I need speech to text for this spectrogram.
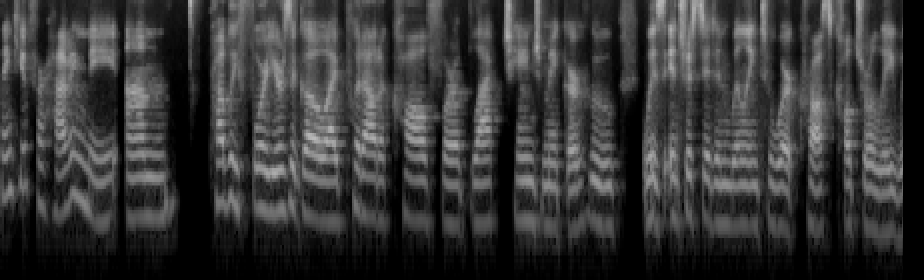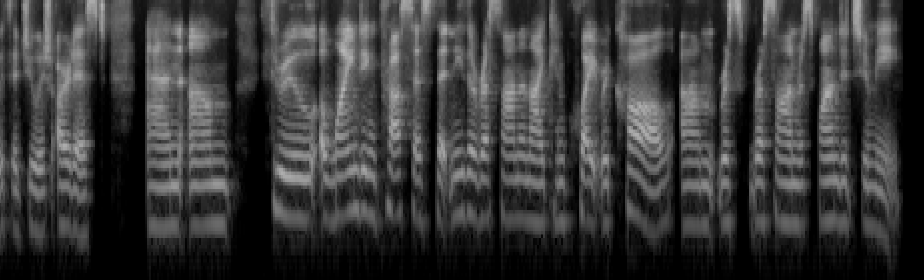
thank you for having me. Um, probably four years ago, I put out a call for a Black change maker who was interested and willing to work cross culturally with a Jewish artist. And um, through a winding process that neither Rahsaan and I can quite recall, um, Rahsaan responded to me.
